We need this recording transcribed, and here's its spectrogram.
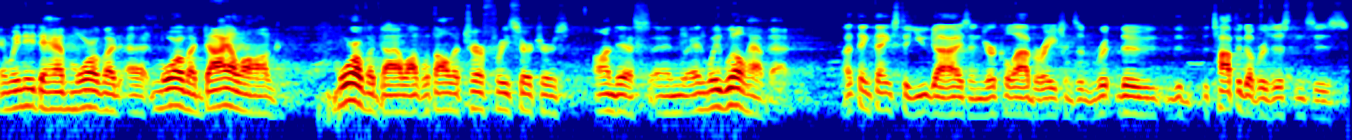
and we need to have more of a, uh, more of a dialogue, more of a dialogue with all the turf researchers on this, and, and we will have that. I think thanks to you guys and your collaborations, and the, the, the topic of resistance is,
